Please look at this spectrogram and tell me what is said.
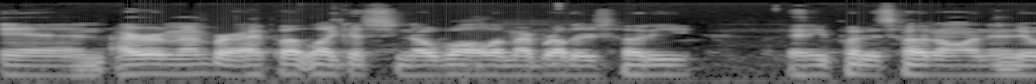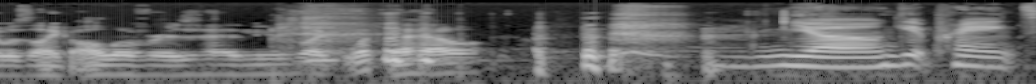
And I remember I put like a snowball in my brother's hoodie, and he put his hood on, and it was like all over his head, and he was like, "What the hell?" Yo, get pranked.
